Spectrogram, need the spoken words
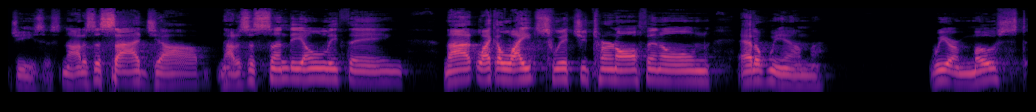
Jesus, not as a side job, not as a Sunday only thing, not like a light switch you turn off and on at a whim. We are most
